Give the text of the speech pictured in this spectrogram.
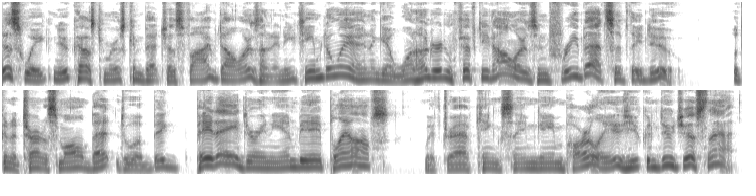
This week, new customers can bet just $5 on any team to win and get $150 in free bets if they do. Looking to turn a small bet into a big payday during the NBA playoffs? With DraftKings same game parlays, you can do just that.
